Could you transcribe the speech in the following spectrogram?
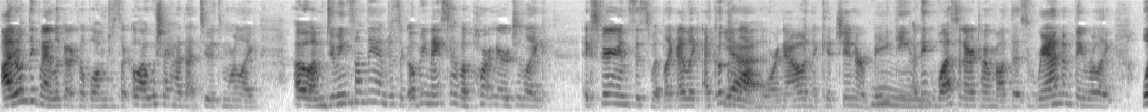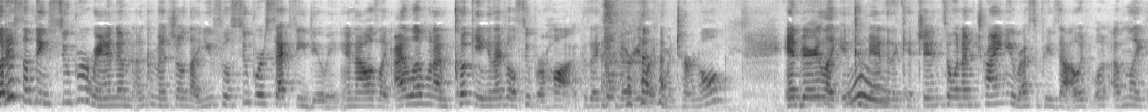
I don't think when I look at a couple, I'm just like, oh, I wish I had that too. It's more like, oh, I'm doing something. I'm just like, oh, it'd be nice to have a partner to like experience this with. Like, I like I cook a lot more now in the kitchen or baking. I mm-hmm. think Wes and I were talking about this random thing. We're like, what is something super random and unconventional that you feel super sexy doing? And I was like, I love when I'm cooking and I feel super hot because I feel very like maternal. and very like in command of the kitchen. So when I'm trying new recipes out, I would- I'm like,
